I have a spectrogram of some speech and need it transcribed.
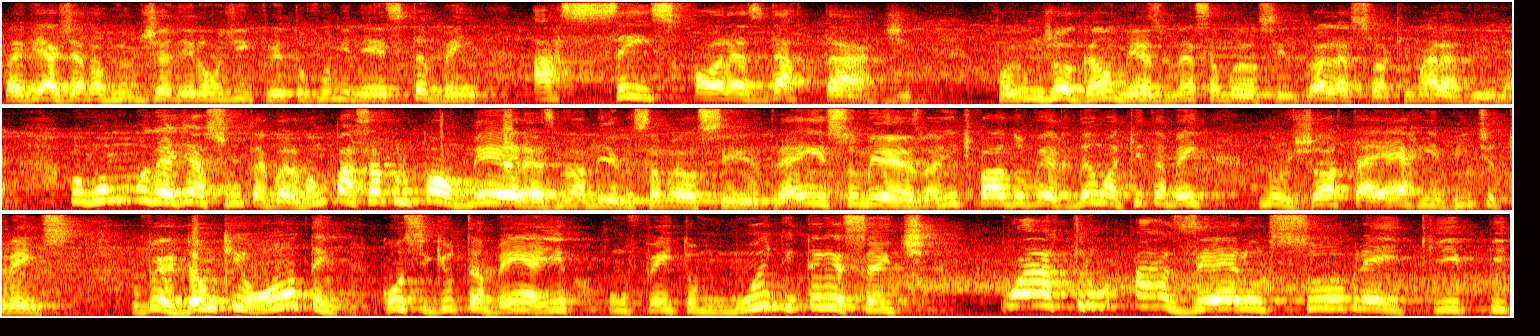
vai viajar ao Rio de Janeiro, onde enfrenta o Fluminense também às 6 horas da tarde. Foi um jogão mesmo, né, Samuel Sintra? Olha só que maravilha. Bom, vamos mudar de assunto agora. Vamos passar para o Palmeiras, meu amigo Samuel Sintra. É isso mesmo. A gente fala do Verdão aqui também no JR23. O Verdão que ontem conseguiu também aí um feito muito interessante. 4 a 0 sobre a equipe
